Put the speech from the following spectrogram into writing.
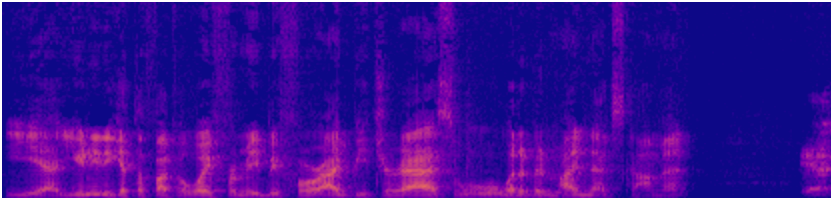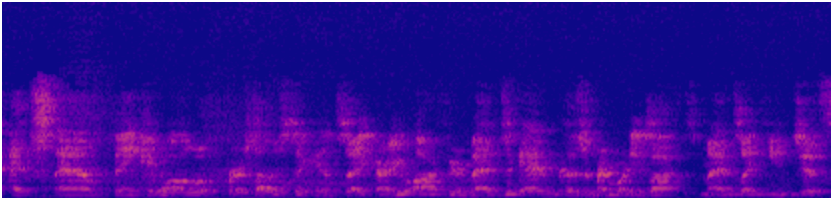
Yeah, you need to get the fuck away from me before I beat your ass. Would have been my next comment. "Yeah." It's. and I'm thinking. Well, first I was thinking, it's like, "Are you off your meds again?" Because remember when he's off his meds, like he just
